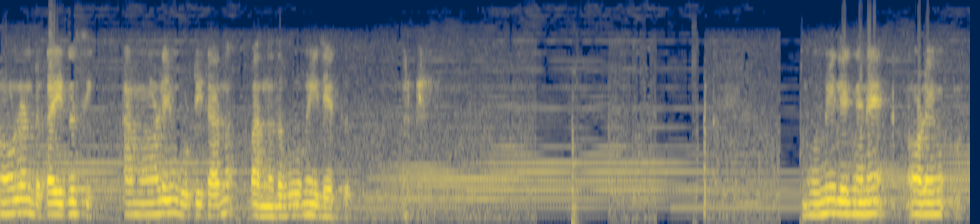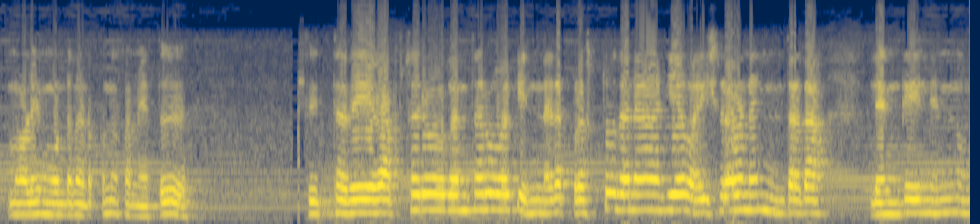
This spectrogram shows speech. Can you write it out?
മോളുണ്ട് കൈകസി. ആ മോളെയും കൂട്ടിയിട്ടാണ് വന്നത് ഭൂമിയിലേക്ക്. ഭൂമിയിൽ ഇങ്ങനെ മോളെയും മോളെയും കൊണ്ട് നടക്കുന്ന സമയത്ത് സിദ്ധദേവ അപ്സരോ ഗന്ധർവ കിന്നര പ്രസ്തുതനാകിയ വൈശ്രവണൻ തഥാ ലങ്കയിൽ നിന്നും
